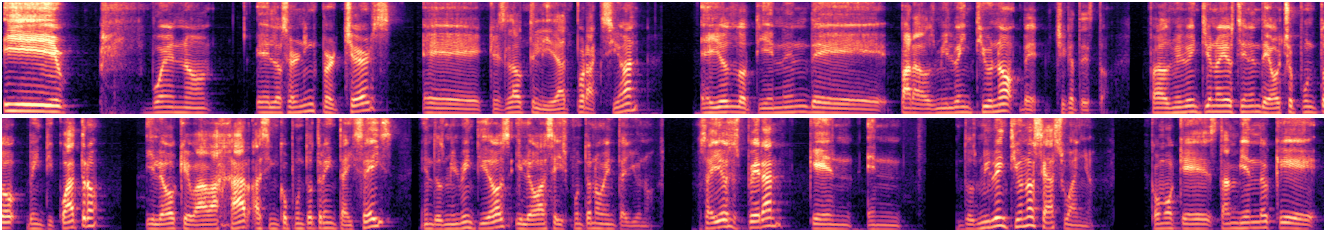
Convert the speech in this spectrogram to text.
Y bueno, eh, los earning per shares, eh, que es la utilidad por acción, ellos lo tienen de... Para 2021, ve, chécate esto. Para 2021 ellos tienen de 8.24 y luego que va a bajar a 5.36 en 2022 y luego a 6.91. O sea, ellos esperan que en, en 2021 sea su año. Como que están viendo que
